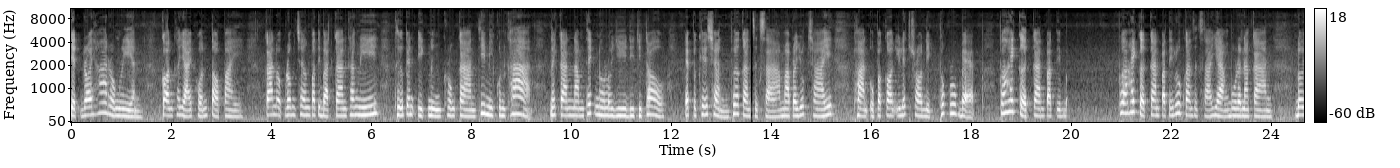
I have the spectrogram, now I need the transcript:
705 โรงเรียน ก่อนขยายผลต่อไป การอบรมเชิงปฏิบัติการครั้งนี้ ถือเป็นอีกหนึ่งโครงการที่มีคุณค่า ในการนำเทคโนโลยีดิจิทัลแอปพลิเคชันเพื่อการศึกษามาประยุกต์ใช้ ผ่านอุปกรณ์อิเล็กทรอนิกส์ทุกรูปแบบ เพื่อให้เกิดการปฏิเพื่อให้เกิดการปฏิรูปการศึกษาอย่างบูรณาการ โดย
